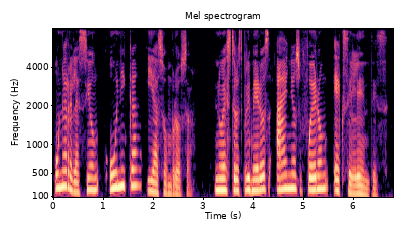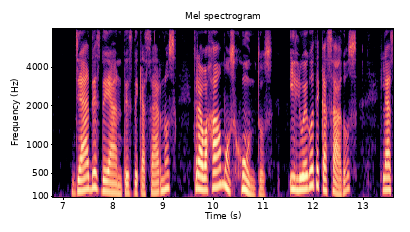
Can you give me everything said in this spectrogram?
una relación única y asombrosa. Nuestros primeros años fueron excelentes. Ya desde antes de casarnos, trabajábamos juntos y luego de casados, las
